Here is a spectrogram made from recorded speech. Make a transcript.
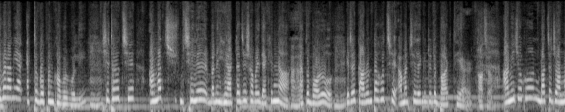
এবার আমি একটা গোপন খবর বলি সেটা হচ্ছে আমার ছেলের মানে হেয়ারটা যে সবাই দেখেন না হ্যাঁ, হ্যাঁ। এত বড় এটার কারণটা হচ্ছে আমার ছেলে কিন্তু এটা বার্থ হেয়ার আচ্ছা। আমি যখন বাচ্চা জন্ম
